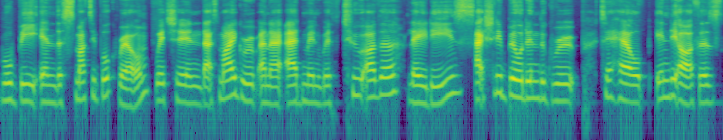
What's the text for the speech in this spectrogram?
will be in the smutty book realm which in that's my group and i admin with two other ladies actually building the group to help indie authors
